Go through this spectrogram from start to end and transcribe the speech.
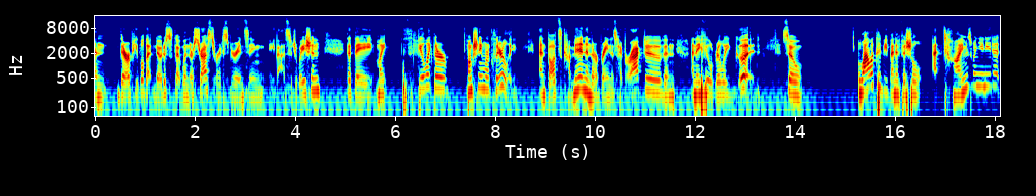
And there are people that notice that when they're stressed or experiencing a bad situation, that they might feel like they're functioning more clearly and thoughts come in and their brain is hyperactive and and they feel really good. So while it could be beneficial at times when you need it,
